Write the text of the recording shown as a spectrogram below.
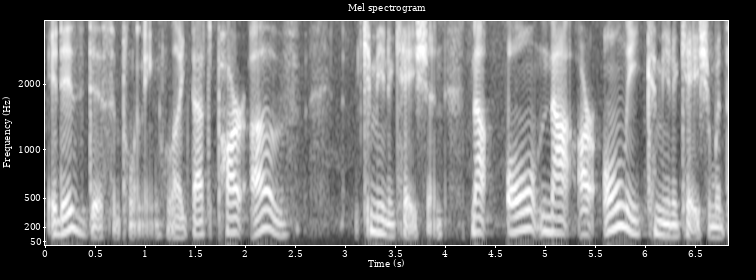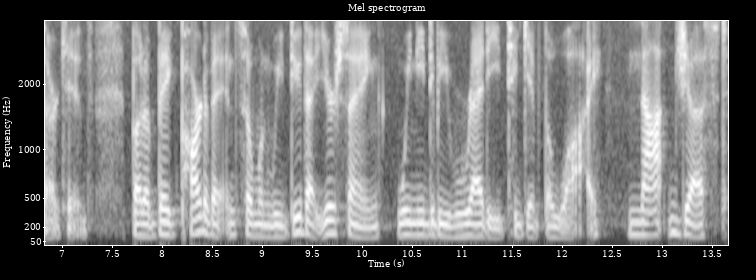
It is disciplining. Like that's part of communication. Not all not our only communication with our kids, but a big part of it. And so when we do that, you're saying we need to be ready to give the why, not just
